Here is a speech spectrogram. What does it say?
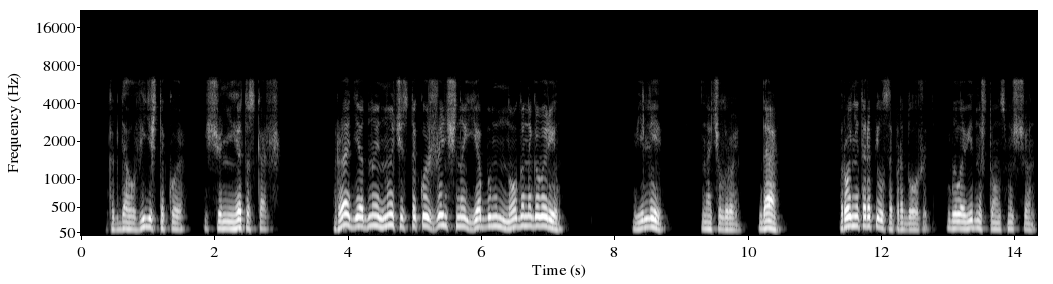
— Когда увидишь такое, еще не это скажешь. Ради одной ночи с такой женщиной я бы много наговорил. — Вели, — начал Рой. — Да. Рой не торопился продолжить. Было видно, что он смущен.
